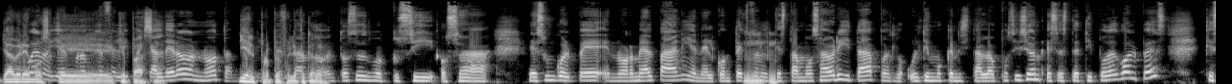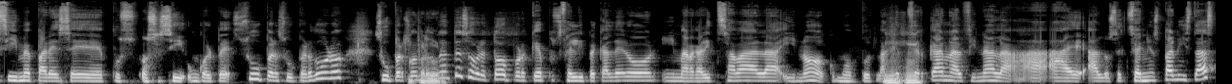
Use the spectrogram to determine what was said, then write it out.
ya veremos qué, qué, pasa. Calderón, ¿no? También y el propio Felipe Calderón. Entonces, pues sí, o sea, es un golpe enorme al PAN y en el contexto en el que estamos ahorita, pues lo último que necesita la oposición es este tipo de golpes, que sí me parece, pues, o sea, sí, un golpe súper, súper duro, súper contundente, sobre todo porque pues Felipe Calderón y Margarita Zavala y no, como pues la gente cercana al final a, los sexenios panistas,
